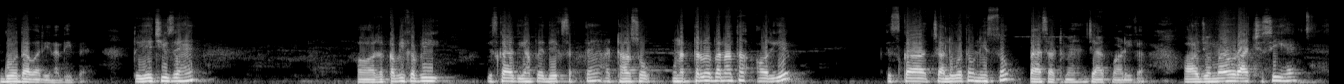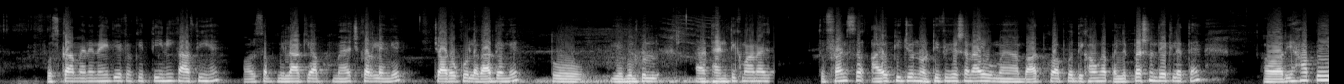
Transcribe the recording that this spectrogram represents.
गोदावरी नदी पे। तो ये चीज़ें हैं, और कभी कभी इसका यहाँ पे देख सकते हैं, अठारह सौ उनहत्तर में बना था और ये इसका चालू हुआ था उन्नीस सौ पैंसठ में जैकवाड़ी का। और जो मयो राक्षसी है, उसका मैंने नहीं दिया क्योंकि तीन ही काफ़ी हैं और सब मिला के आप मैच कर लेंगे, चारों को लगा देंगे तो ये बिल्कुल अथेंटिक माना जाए तो फ्रेंड्स आयोग की जो नोटिफिकेशन आई, वो मैं बात को आपको दिखाऊँगा, पहले प्रश्न देख लेते हैं। और यहाँ पे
